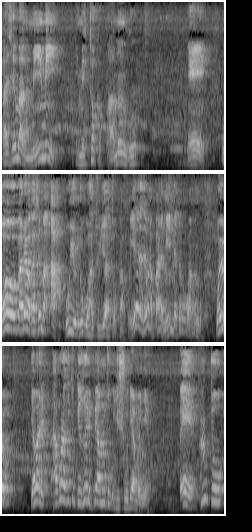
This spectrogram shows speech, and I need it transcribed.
Anasema mimi nimetoka kwa Mungu. Eh, wao baadaye wakasema ah huyu ndugu hatujua tokako. Yeye anasema hapana mimi nimetoka kwa Mungu. Kwa hiyo jamani hakuna kitu kizuri pia mtu kujishuhudia mwenyewe. Eh, mtu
